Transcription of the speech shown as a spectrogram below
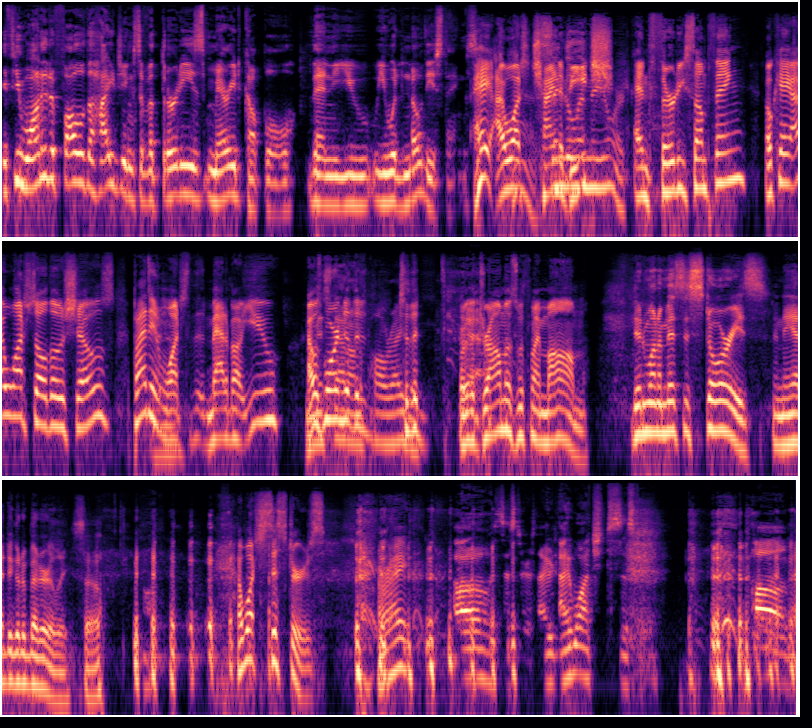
if you wanted to follow the hijinks of a 30s married couple, then you you would know these things. Hey, I watched Yeah, China Single Beach and Thirty Something. Okay, I watched all those shows, but I didn't watch the Mad About You. I was more into the the to the or the dramas with my mom. Didn't want to miss his stories, and he had to go to bed early. So I watched Sisters. All right. Oh, sisters. I, I watched Sisters. um,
